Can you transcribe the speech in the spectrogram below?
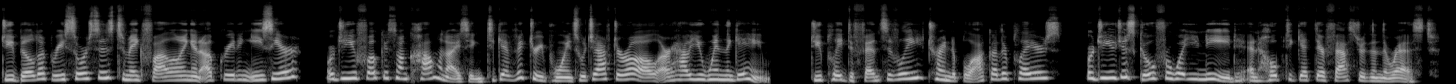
Do you build up resources to make following and upgrading easier? Or do you focus on colonizing to get victory points, which, after all, are how you win the game? Do you play defensively, trying to block other players? Or do you just go for what you need and hope to get there faster than the rest?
